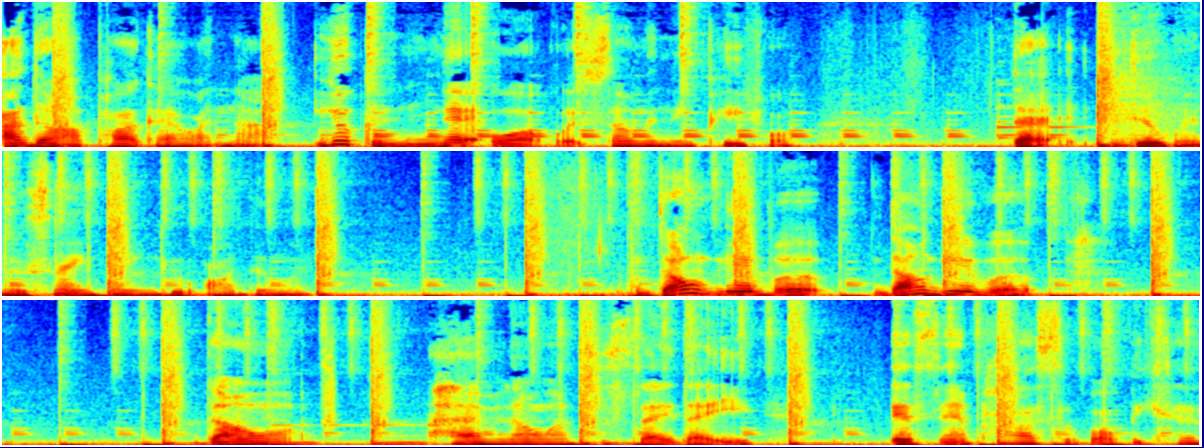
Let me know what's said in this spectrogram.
I done a podcast right now. You can network with so many people that doing the same thing you are doing. Don't give up don't give up. Don't have no one to say that it's impossible because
